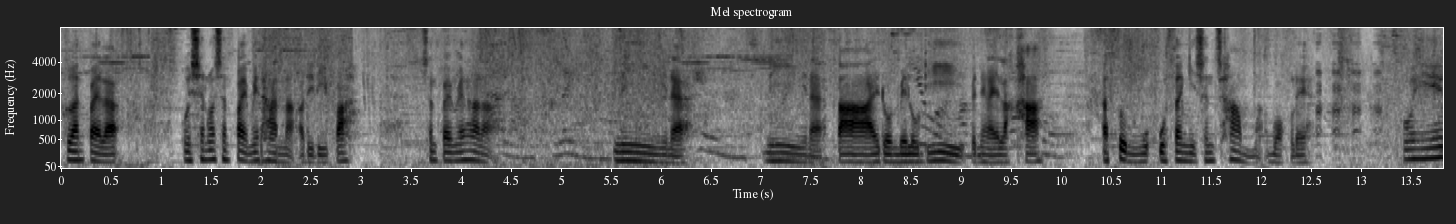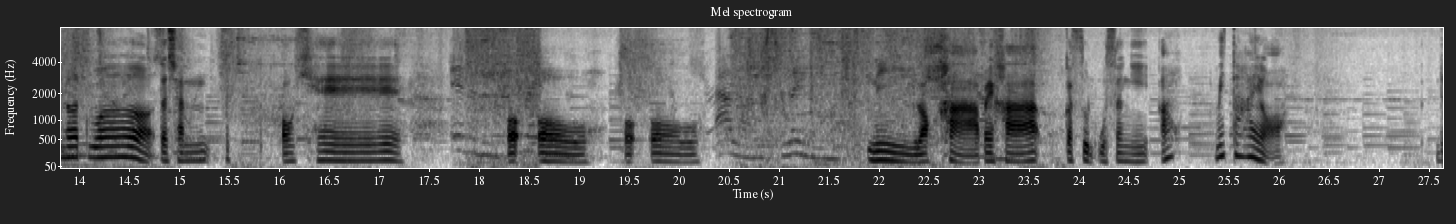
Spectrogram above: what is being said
เพื่อนไปแล้วโอ้ยฉันว่าฉันไปไม่ทันอะเอาดีๆปะฉันไปไม่ทันอะนี่นะ นี่นะ ตายโดนเมโลดี้เป็นยังไงล่ะคะ อสูรอุสงิฉันช่ำอะ บอกเลย โอ้ยเลิศเวอร์แต่ฉัน โอเค โอ้โอโอ้โอ Ally slain. นี่ล็อกขาไปครับ กระสุนอุสงิเอ้า ไม่ตายหรอ เด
